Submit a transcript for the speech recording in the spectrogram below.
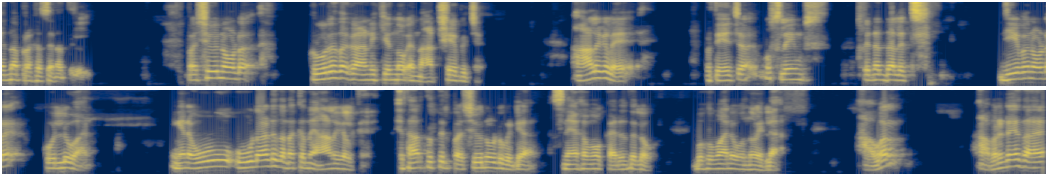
എന്ന പ്രഹസനത്തിൽ പശുവിനോട് ക്രൂരത കാണിക്കുന്നു എന്ന് ആക്ഷേപിച്ച് ആളുകളെ പ്രത്യേകിച്ച് മുസ്ലിംസ് പിന്നെ ദലിറ്റ്സ് ജീവനോടെ കൊല്ലുവാൻ ഇങ്ങനെ ഊ ഊടാടി നടക്കുന്ന ആളുകൾക്ക് യഥാർത്ഥത്തിൽ പശുവിനോട് വലിയ സ്നേഹമോ കരുതലോ ബഹുമാനമോ ഒന്നുമില്ല. അവർ അവരുടേതായ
